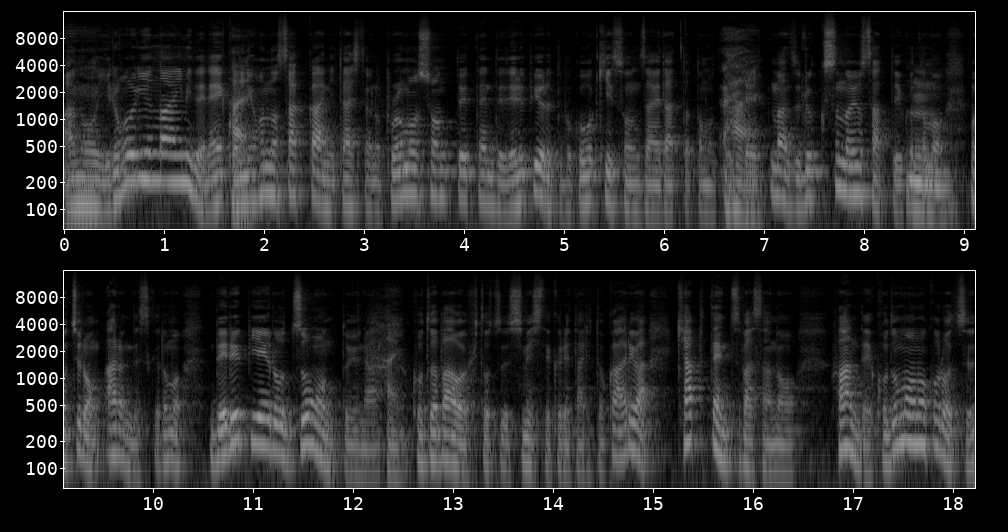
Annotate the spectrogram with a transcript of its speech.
あのいろいろな意味でね、こう日本のサッカーに対してのプロモーションという点でデルピオルって僕大きい存在だったと思っていて、はい、まずルックスの良さっていうことももちろんあるんですけども、うん、デルピエロゾーンというような言葉を一つ示してくれたりとか、あるいはキャプテン翼のファンで子供の頃ずっ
